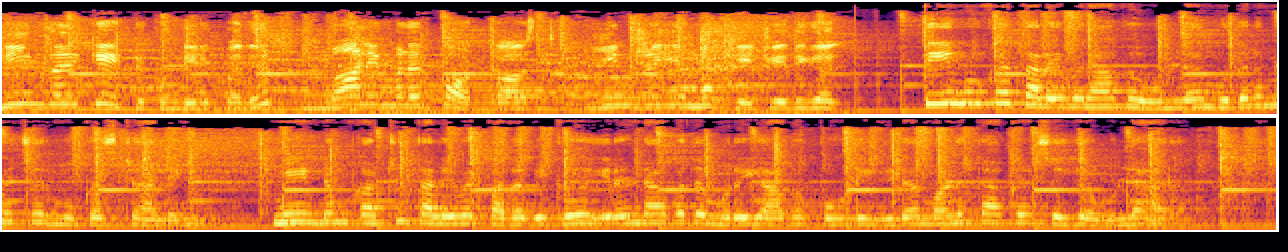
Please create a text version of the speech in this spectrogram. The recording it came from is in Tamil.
நீங்கள் கேட்டுக்கொண்டிருப்பது மாலைமலர் பாட்காஸ்ட். இன்றைய முக்கிய செய்திகள். திமுக தலைவராக உள்ள முதலமைச்சர் மு ஸ்டாலின் மீண்டும் கட்சித் தலைவர் பதவிக்கு இரண்டாவது முறையாக போட்டியிட மனு தாக்கல் செய்ய உள்ளார்.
